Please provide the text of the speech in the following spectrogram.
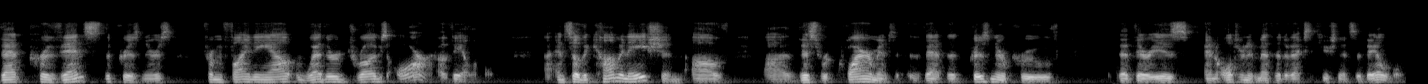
that prevents the prisoners from finding out whether drugs are available. And so the combination of uh, this requirement that the prisoner prove that there is an alternate method of execution that's available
